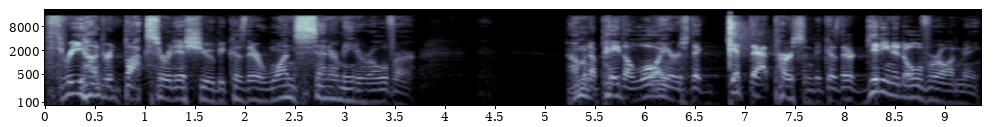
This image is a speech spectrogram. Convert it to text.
300 bucks are at issue because they're one centimeter over. I'm going to pay the lawyers to get that person because they're getting it over on me.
